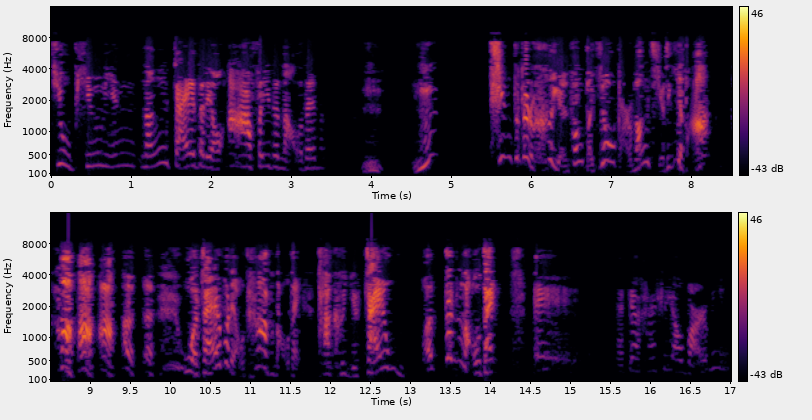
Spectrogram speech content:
就凭您能摘得了阿飞的脑袋吗？嗯嗯。听到这儿，贺远芳把腰板往起了一拔。哈哈哈哈！我摘不了他的脑袋，他可以摘我的脑袋。哎，那这还是要玩命。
